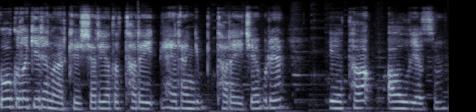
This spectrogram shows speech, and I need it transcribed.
Google'a girin arkadaşlar ya da taray herhangi bir tarayıcıya buraya GTA al yazın.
